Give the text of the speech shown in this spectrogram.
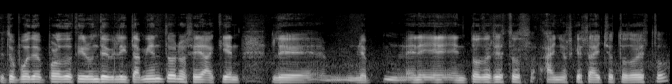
Esto puede producir un debilitamiento, no sé a quién le, le- en, en todos estos años que se ha hecho todo esto,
